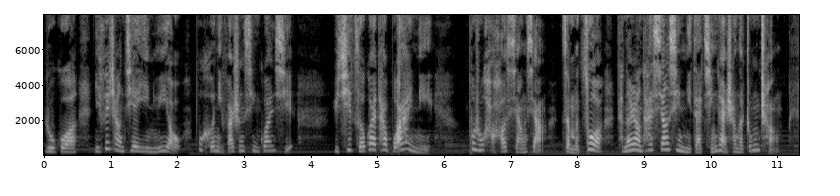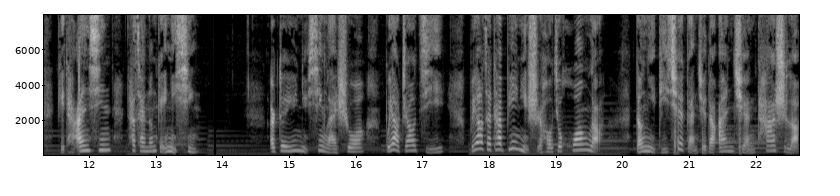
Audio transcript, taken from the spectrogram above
如果你非常介意女友不和你发生性关系，与其责怪她不爱你，不如好好想想怎么做才能让他相信你在情感上的忠诚。给他安心，他才能给你性。而对于女性来说，不要着急，不要在他逼你时候就慌了，等你的确感觉到安全踏实了，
